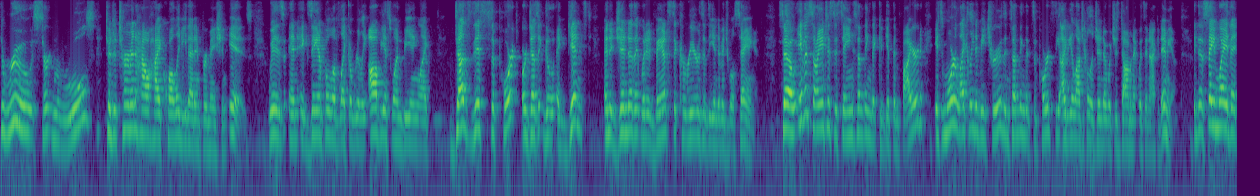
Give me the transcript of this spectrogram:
through certain rules to determine how high quality that information is. With an example of like a really obvious one being like, does this support or does it go against an agenda that would advance the careers of the individual saying it? So if a scientist is saying something that could get them fired, it's more likely to be true than something that supports the ideological agenda which is dominant within academia. In the same way that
